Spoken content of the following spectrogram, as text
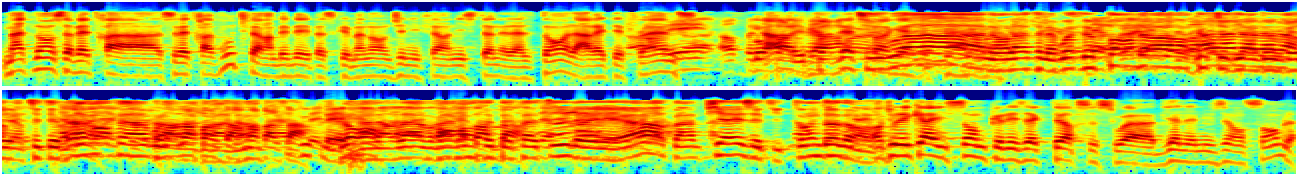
Maintenant, ça va, être à, ça va être à vous de faire un bébé parce que maintenant Jennifer Aniston, elle a le temps, elle a arrêté Friends. Bon, Ah, pas. let's Tu vois, it. alors là, c'est la boîte de Pandore que tu viens Non, non, non, d'ouvrir. non. Tu t'es vraiment fait Non, avoir. non, parle pas, non, hein. parle pas. Alors là, on vraiment, c'était facile et hop, un piège et tu tombes En dedans. tous les cas, il semble que les acteurs se soient bien amusés ensemble.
